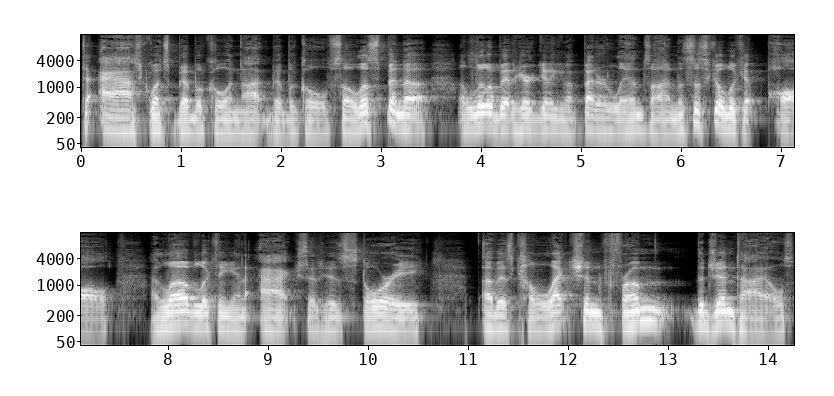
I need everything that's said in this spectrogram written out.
to ask what's biblical and not biblical. So let's spend a, a little bit here getting a better lens on. Let's just go look at Paul. I love looking in Acts at his story of his collection from the Gentiles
